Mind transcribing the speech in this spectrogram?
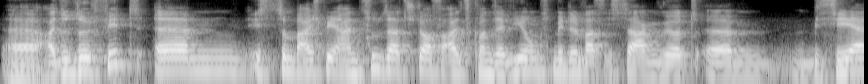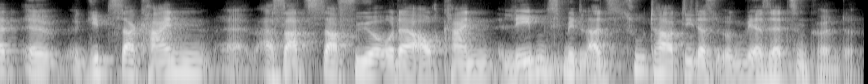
Äh, also Sulfid ähm, ist zum Beispiel ein Zusatzstoff als Konservierungsmittel, was ich sagen würde, ähm, bisher äh, gibt es da keinen äh, Ersatz dafür oder auch kein Lebensmittel als Zutat, die das irgendwie ersetzen könnte.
